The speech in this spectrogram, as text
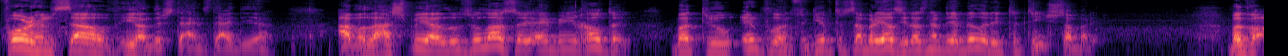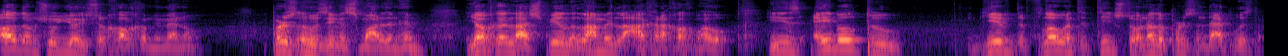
For himself, he understands the idea. But to influence, to give to somebody else, he doesn't have the ability to teach somebody. But the person who's even smarter than him, he is able to give the flow and to teach to another person that wisdom.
